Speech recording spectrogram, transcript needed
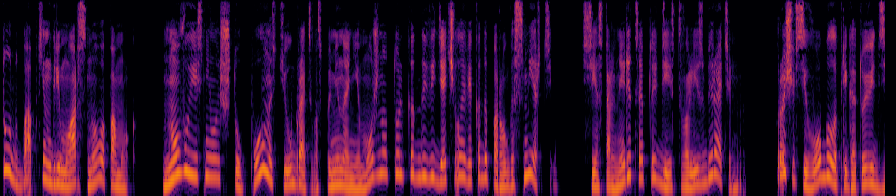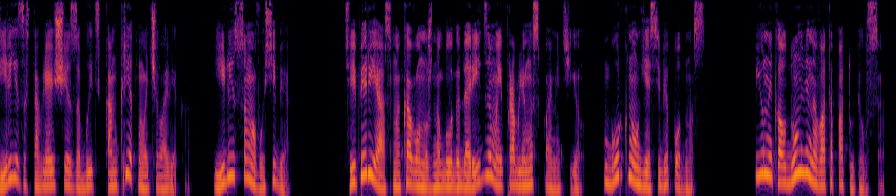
Тут бабкин гримуар снова помог. Но выяснилось, что полностью убрать воспоминания можно, только доведя человека до порога смерти. Все остальные рецепты действовали избирательно. Проще всего было приготовить зелье, заставляющее забыть конкретного человека или самого себя. Теперь ясно, кого нужно благодарить за мои проблемы с памятью. Буркнул я себе под нос. Юный колдун виновато потупился.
